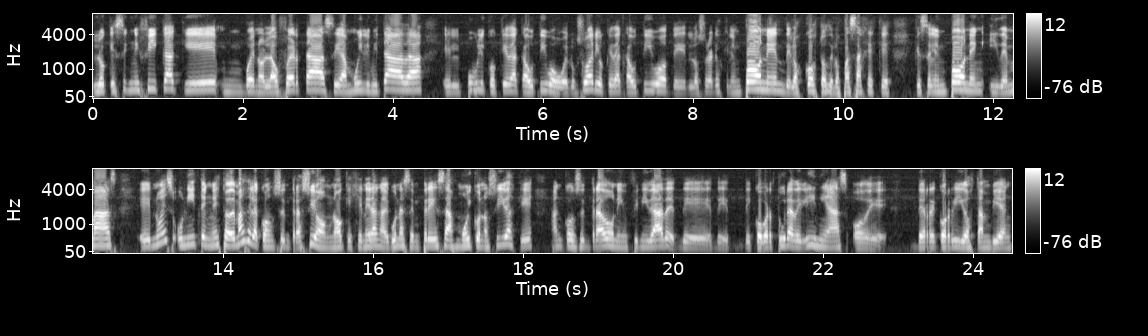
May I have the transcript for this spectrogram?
lo que significa que, mm, bueno, la oferta sea muy limitada, el público queda cautivo o el usuario queda cautivo de los horarios que le imponen, de los costos de los pasajes que, que se le imponen y demás. Eh, no es un ítem esto, además de la concentración, ¿no? Que generan algunas empresas muy conocidas que han concentrado una infinidad de, de, de cobertura de líneas o de de recorridos también.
